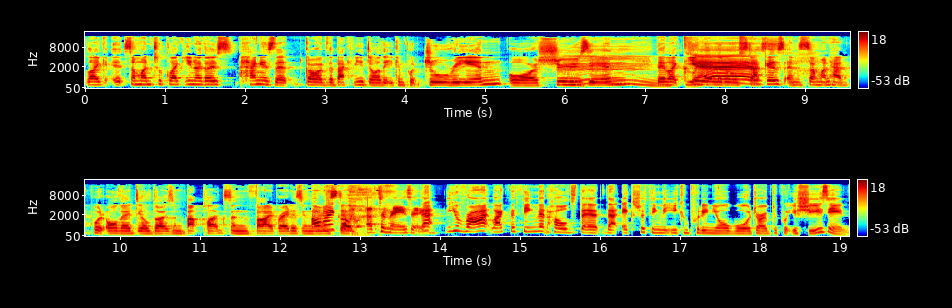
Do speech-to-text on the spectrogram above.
like it, someone took like you know those hangers that go over the back of your door that you can put jewelry in or shoes mm. in, They're like clear yes. little stackers, and someone had put all their dildos and butt plugs and vibrators in oh there oh my instead. God. That's amazing. That, you're right. Like the thing that holds the, that extra thing that you can put in your wardrobe to put your shoes in.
